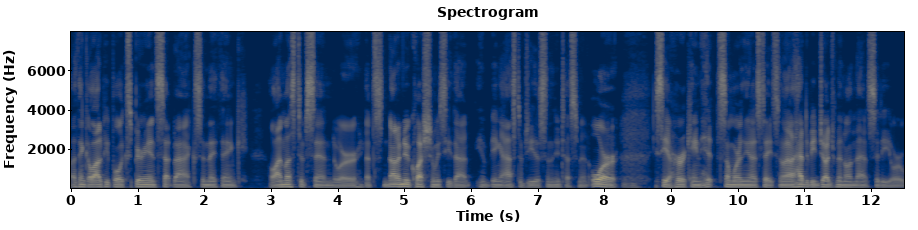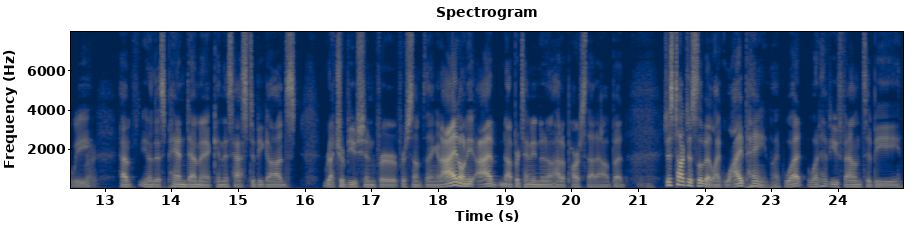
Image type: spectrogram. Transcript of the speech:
I think a lot of people experience setbacks and they think, "Well, I must have sinned," or that's not a new question. We see that you know, being asked of Jesus in the New Testament, or you see a hurricane hit somewhere in the United States, and that had to be judgment on that city, or we Right. have you know this pandemic, and this has to be God's retribution for for something. And I don't, I'm not pretending to know how to parse that out, but mm-hmm. just talk to us a little bit, like why pain? Like what what have you found to be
